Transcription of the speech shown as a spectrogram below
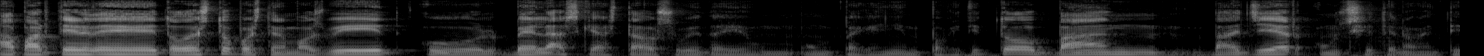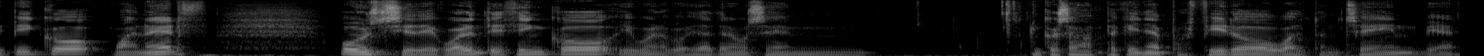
A partir de todo esto, pues tenemos Bit, Velas, que ha estado subiendo ahí un, un poquitito, Van, Badger, un 790 y pico, One Earth, un 745, y bueno, pues ya tenemos en, cosas más pequeñas, pues Firo, Walton Chain, bien.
